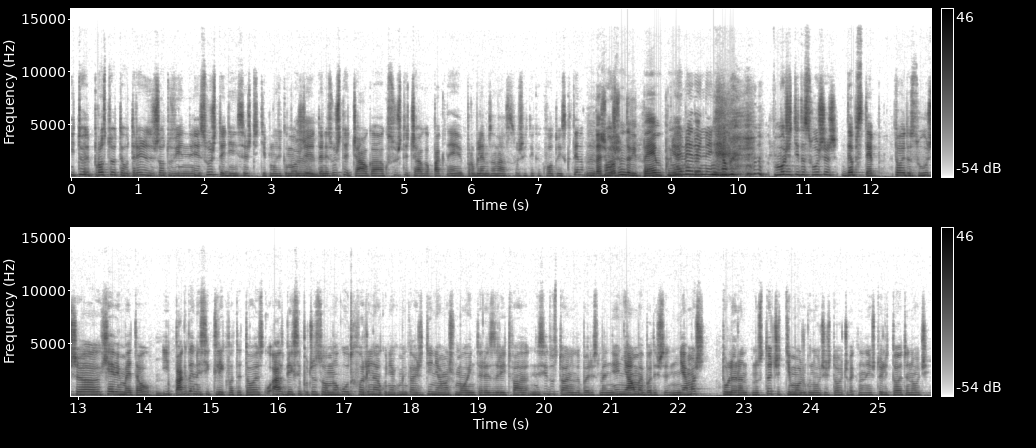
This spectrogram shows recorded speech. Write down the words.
и той просто те отреже, защото вие не слушате един и същи тип музика. Може mm-hmm. да не слушате чалга, ако слушате чалга, пак не е проблем за нас, слушайте каквото искате. Но Даже може... можем да ви пеем по Не, не, не, не, няма. може ти да слушаш дъбстеп, той да слуша хеви метал и пак да не си кликвате. Тоест, аз бих се почувствала много отхвърлена, ако някой ми каже, ти нямаш мой интерес заради това, не си достойна да бъдеш с мен. Ние нямаме бъдеще. Нямаш толерантността, че ти можеш да го научиш този човек на нещо или той те научи.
